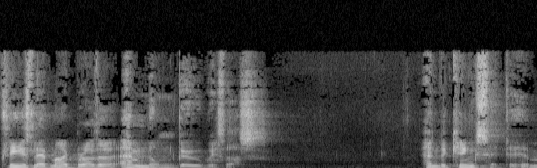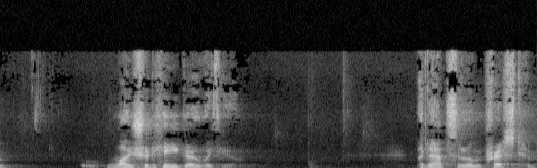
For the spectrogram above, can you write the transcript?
please let my brother Amnon go with us. And the king said to him, Why should he go with you? But Absalom pressed him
